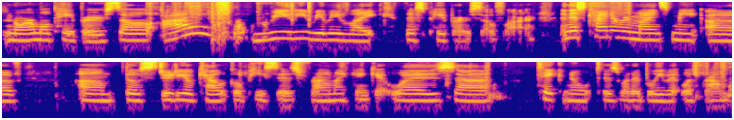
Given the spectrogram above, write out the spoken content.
normal paper. So I really, really like this paper so far. And this kind of reminds me of um, those Studio Calico pieces from, I think it was uh, Take Note is what I believe it was from.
